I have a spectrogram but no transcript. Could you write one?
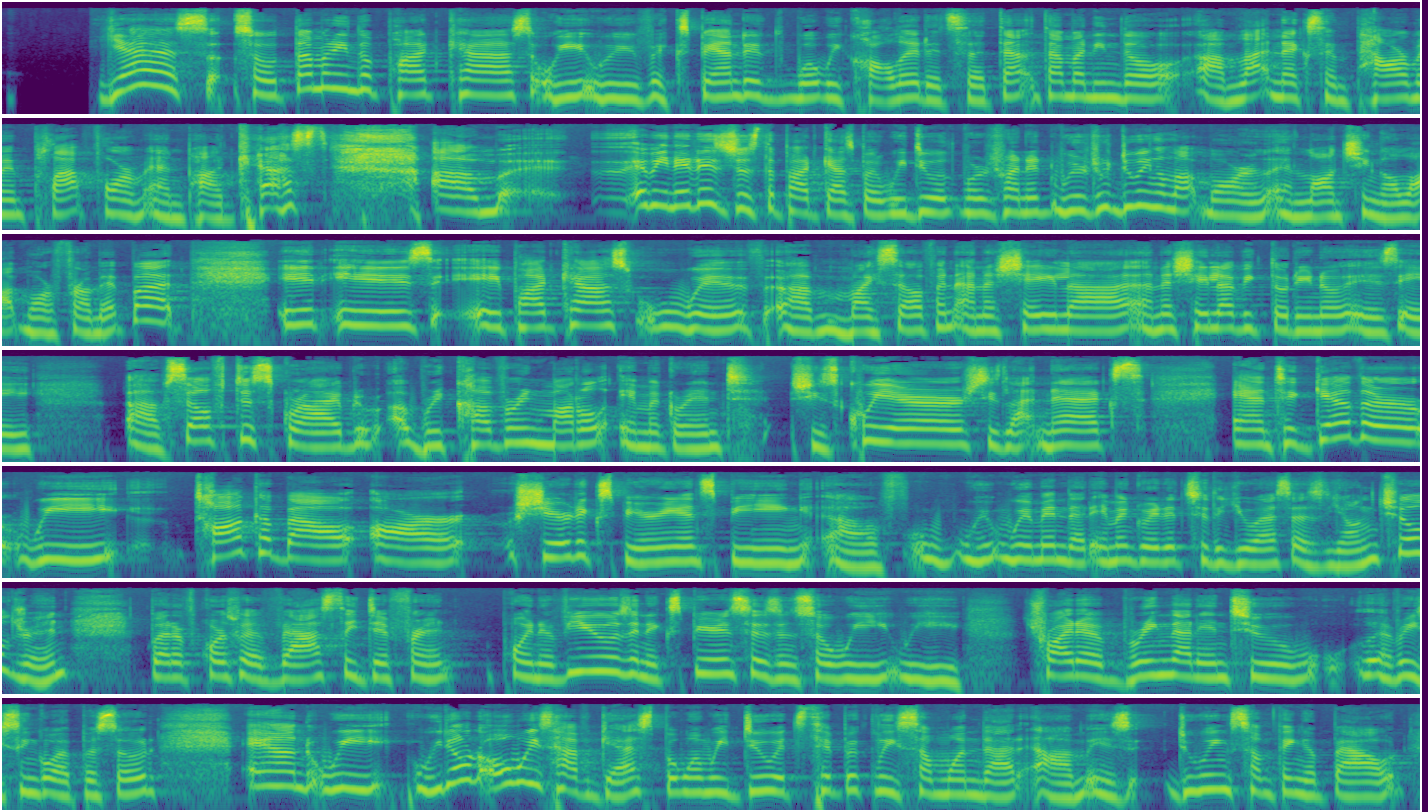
Yes. So Tamarindo podcast, we, we've expanded what we call it. It's the Tamarindo um, Latinx Empowerment Platform and Podcast. Um, I mean, it is just the podcast, but we do, we're trying to, we're doing a lot more and launching a lot more from it. But it is a podcast with um, myself and Ana Sheila. Ana Sheila Victorino is a uh, self described recovering model immigrant. She's queer, she's Latinx. And together we talk about our shared experience being uh, w- women that immigrated to the US as young children. But of course, we have vastly different point of views and experiences and so we we try to bring that into every single episode and we we don't always have guests but when we do it's typically someone that um, is doing something about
